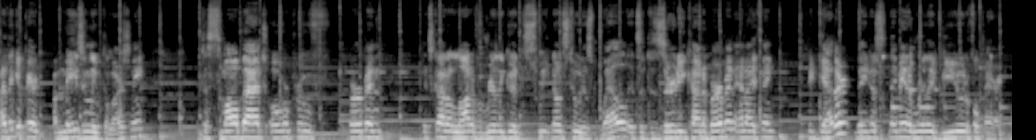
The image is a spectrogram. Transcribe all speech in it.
I think it paired amazingly with the Larceny. It's a small batch, overproof bourbon. It's got a lot of really good sweet notes to it as well. It's a desserty kind of bourbon, and I think together they just they made a really beautiful pairing.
